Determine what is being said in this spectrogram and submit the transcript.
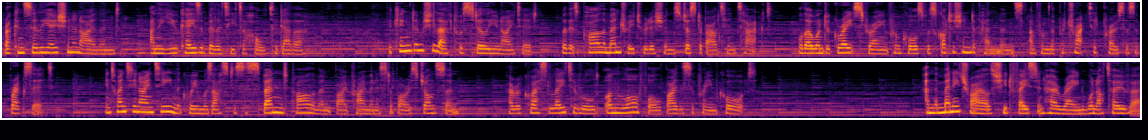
reconciliation in Ireland and the UK's ability to hold together. The kingdom she left was still united, with its parliamentary traditions just about intact, although under great strain from calls for Scottish independence and from the protracted process of Brexit, in 2019, the Queen was asked to suspend Parliament by Prime Minister Boris Johnson. Her request later ruled unlawful by the Supreme Court. And the many trials she'd faced in her reign were not over.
